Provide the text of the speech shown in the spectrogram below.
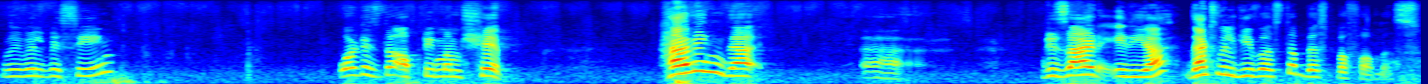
we will be seeing what is the optimum shape. Having the uh, desired area that will give us the best performance.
